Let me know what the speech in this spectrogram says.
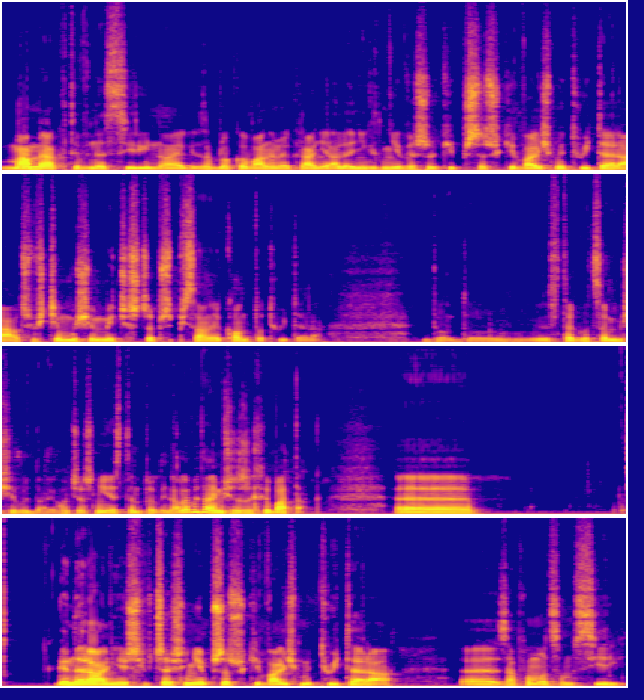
mamy aktywne Siri na zablokowanym ekranie, ale nigdy nie wyszuki, przeszukiwaliśmy Twittera, oczywiście musimy mieć jeszcze przypisane konto Twittera. Do, do, z tego, co mi się wydaje, chociaż nie jestem pewien, ale wydaje mi się, że chyba tak. E Generalnie, jeśli wcześniej nie przeszukiwaliśmy Twittera e, za pomocą Siri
